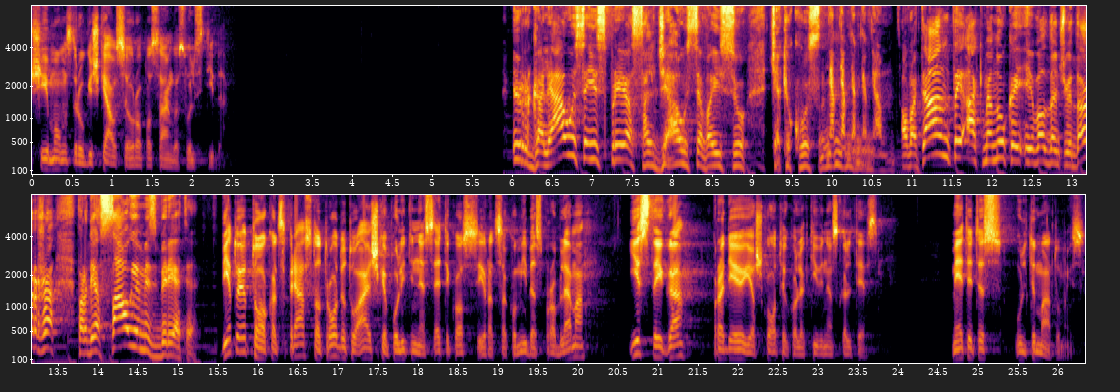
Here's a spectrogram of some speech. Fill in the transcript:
šeimoms draugiškiausia ES valstybė. Ir galiausiai jis priejo saldžiausią vaisių čekiukus. Niam, niam, niam, niam, niam. O va ten tai akmenukai į valdančiųjų daržą pradėjo saujomis birėti. Vietoje to, kad spręstų atrodytų aiškia politinės etikos ir atsakomybės problemą, jis taiga pradėjo ieškoti kolektyvinės kalties. Mėtytis ultimatumais.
